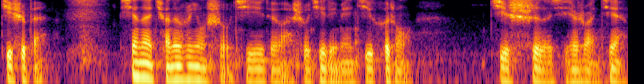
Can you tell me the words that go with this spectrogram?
记事本，现在全都是用手机，对吧？手机里面记各种记事的这些软件。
